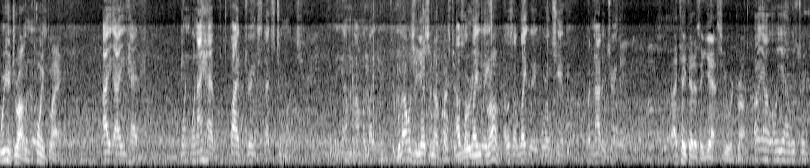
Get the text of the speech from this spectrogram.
Were you drunk? Point blank. I, I had when when I have five drinks, that's too much for me. I'm, I'm a lightweight. Well, that was a yes or no question. I was a Were you lightweight. drunk? I was a lightweight world champion, but not a drinker. I take that as a yes. You were drunk. Oh yeah, oh yeah, I was drinking.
